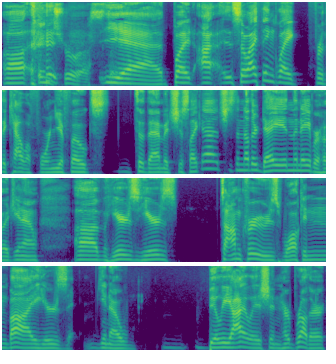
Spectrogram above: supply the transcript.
Uh, interesting yeah, but I so I think like for the California folks, to them it's just like, ah, it's just another day in the neighborhood, you know. Um, here's here's Tom Cruise walking by. Here's you know Billie Eilish and her brother.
